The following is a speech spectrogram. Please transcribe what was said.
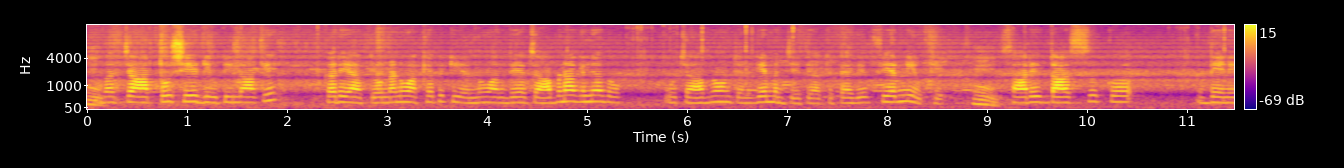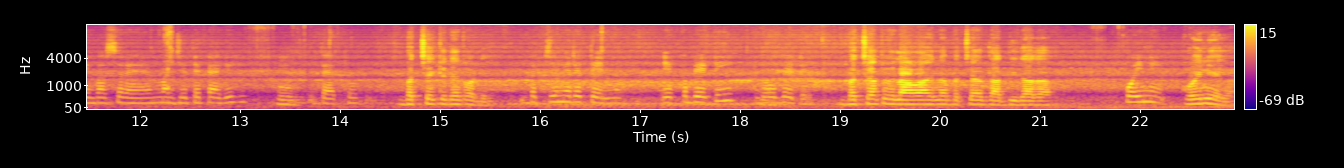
ਹੂੰ। ਬਸ 4 ਤੋਂ 6 ਡਿਊਟੀ ਲਾ ਕੇ ਘਰੇ ਆ ਕੇ ਉਹਨਾਂ ਨੂੰ ਆਖਿਆ ਵੀ ਕੀ ਉਹਨੂੰ ਆਂਦੇ ਆ ਚਾਹ ਬਣਾ ਕੇ ਲਿਆ ਦੋ। ਉਹ ਚਾਹ ਬਣਾਉਣ ਚਲ ਗਏ ਮੰਜੇ ਤੇ ਆ ਕੇ ਪੈ ਗਏ ਫੇਰ ਨਹੀਂ ਉੱਠੇ। ਹੂੰ। ਸਾਰੇ 10 ਦਿਨੇ ਬਸ ਰਹੇ ਮੰਜੇ ਤੇ ਪੈ ਗਏ ਹੂੰ। ਡੈਥ ਹੋ ਗਈ। ਬੱਚੇ ਕਿੰਨੇ ਤੁਹਾਡੇ? ਬੱਚੇ ਮੇਰੇ ਤਿੰਨ ਇੱਕ ਬੇਟੀ ਦੋ ਬੇਟੇ। ਬੱਚਿਆਂ ਤੋਂ ਇਲਾਵਾ ਇਹਨਾਂ ਬੱਚਿਆਂ ਦਾ ਦਾਦੀ ਦਾਦਾ? ਕੋਈ ਨਹੀਂ। ਕੋਈ ਨਹੀਂ ਹੈਗਾ?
